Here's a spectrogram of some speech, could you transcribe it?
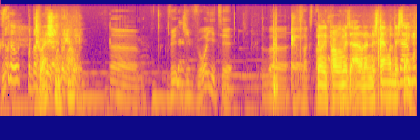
So... Подожди, Russian. подожди. Uh, вы живете The only problem is I don't understand what they're saying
